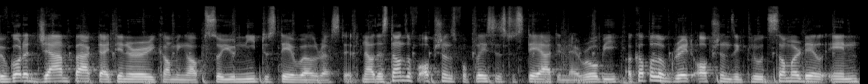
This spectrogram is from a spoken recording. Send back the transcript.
We've got a jam-packed itinerary coming up, so you need to stay well rested. Now, there's tons of options for places to stay at in Nairobi. A couple of great options include Summerdale Inn,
